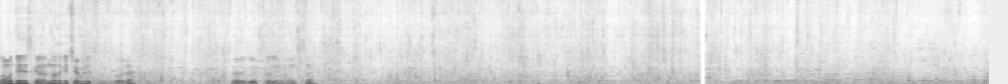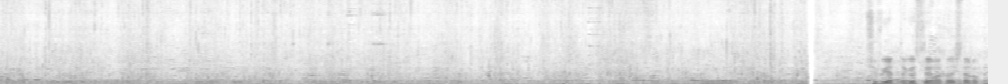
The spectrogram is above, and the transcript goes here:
Ama deniz kenarından da geçebilirsiniz böyle. Şöyle göstereyim ben size. Şu fiyatta göstereyim arkadaşlar bakın.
